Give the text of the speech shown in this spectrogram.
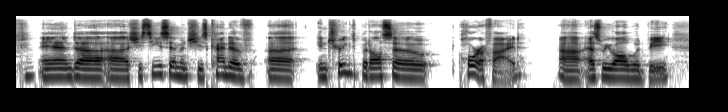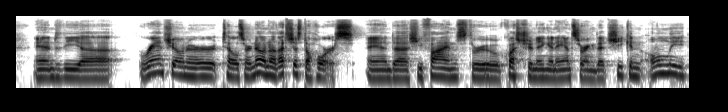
and uh, uh, she sees him and she's kind of uh, intrigued but also horrified, uh, as we all would be. And the uh, ranch owner tells her, no, no, that's just a horse. And uh, she finds through questioning and answering that she can only,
